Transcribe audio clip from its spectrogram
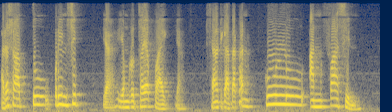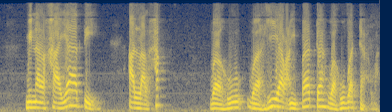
ada satu prinsip ya yang menurut saya baik ya. Sana dikatakan kulu anfasin minal hayati alal haq wahu wahiyal ibadah wahuwa dakwah.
